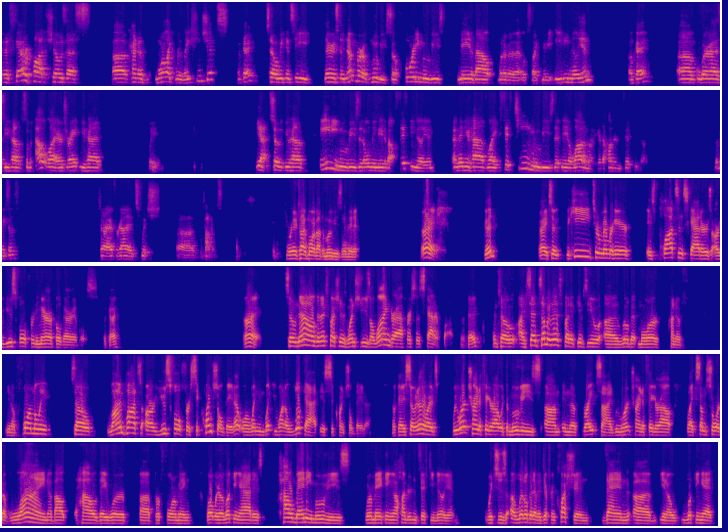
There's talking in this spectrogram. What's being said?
And a scatter plot shows us uh, kind of more like relationships, okay? So we can see there's the number of movies. So 40 movies made about whatever that looks like, maybe 80 million. Okay. Um, whereas you have some outliers, right? You had, wait. Yeah, so you have 80 movies that only made about 50 million. And then you have like 15 movies that made a lot of money at 150 million. That makes sense? Sorry, I forgot I'd switch uh, topics. We're going to talk more about the movies in a minute. All right, good. All right, so the key to remember here is plots and scatters are useful for numerical variables, okay? All right, so now the next question is when should you use a line graph versus a scatter plot, okay? And so I said some of this, but it gives you a little bit more kind of, you know, formally. So line plots are useful for sequential data or when what you want to look at is sequential data. Okay, so in other words, we weren't trying to figure out with the movies um, in the right side, we weren't trying to figure out like some sort of line about how they were uh, performing. What we were looking at is how many movies were making 150 million, which is a little bit of a different question than uh, you know looking at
